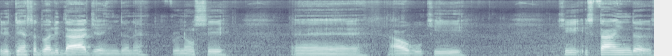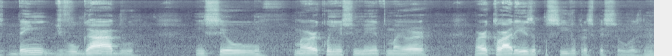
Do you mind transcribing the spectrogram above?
ele tem essa dualidade ainda, né? Por não ser é, algo que que está ainda bem divulgado em seu maior conhecimento, maior, maior clareza possível para as pessoas, né?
